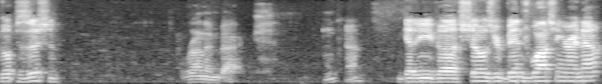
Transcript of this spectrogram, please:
What position? running back. Okay. You got any uh, shows you're binge watching right now?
